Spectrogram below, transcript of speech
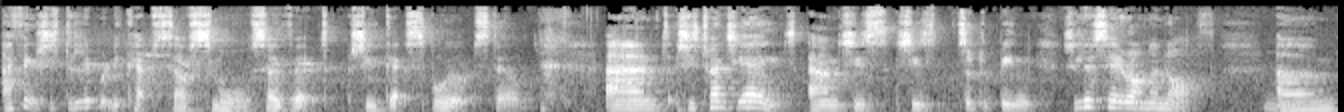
I think she's deliberately kept herself small so that she gets spoilt still. And she's 28 and she's she's sort of been, she lives here on and off um,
